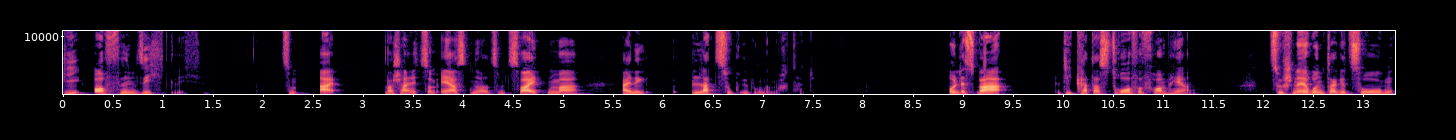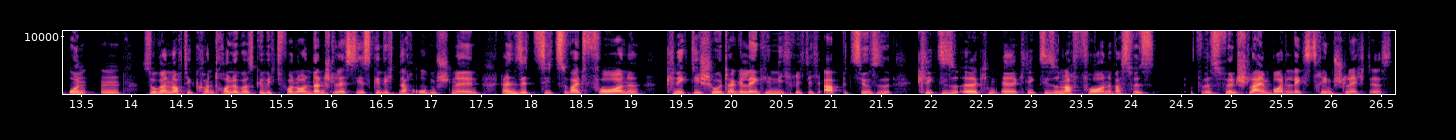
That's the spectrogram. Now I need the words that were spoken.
die offensichtlich zum, wahrscheinlich zum ersten oder zum zweiten Mal eine Latzugübung gemacht hat. Und es war die Katastrophe vorm Herrn zu schnell runtergezogen, unten sogar noch die Kontrolle über das Gewicht verloren, dann lässt sie das Gewicht nach oben schnellen, dann sitzt sie zu weit vorne, knickt die Schultergelenke nicht richtig ab, beziehungsweise knickt sie so, äh, äh knickt sie so nach vorne, was für, was für ein Schleimbeutel extrem schlecht ist.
